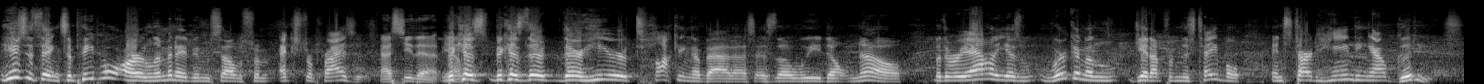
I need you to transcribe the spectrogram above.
here's the thing some people are eliminating themselves from extra prizes I see that yeah. because because they're they're here talking about us as though we don't know but the reality is we're going to get up from this table and start handing out goodies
